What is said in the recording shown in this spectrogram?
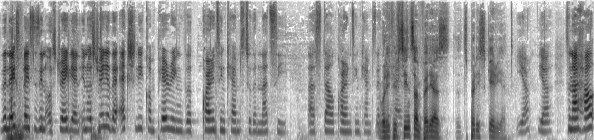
The next place is in Australia, and in Australia, they're actually comparing the quarantine camps to the Nazi uh, style quarantine camps. That well, if you've had. seen some videos, it's pretty scary. eh? Yeah, yeah. So now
